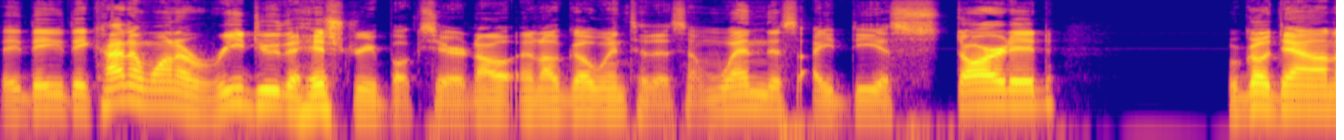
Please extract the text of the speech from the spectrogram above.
they, they, they kind of want to redo the history books here. And I'll, and I'll go into this and when this idea started. We'll go down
